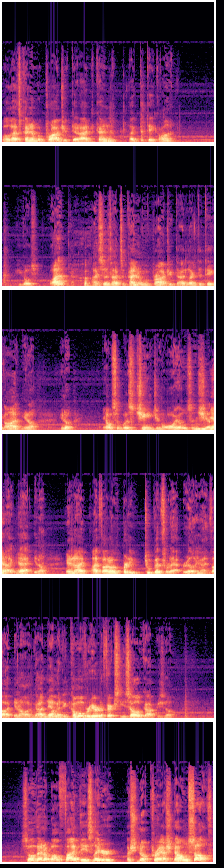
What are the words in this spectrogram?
Well, that's kind of a project that I'd kind of like to take on. He goes, What? I says that's a kind of a project I'd like to take on, you know. You know, else it was changing oils and mm-hmm. shit yeah, like yeah. that, you know. And I, I thought I was pretty too good for that, really. I thought, you know, God damn it, come over here to fix these helicopters, you. So then about five days later, a Chinook crashed down south.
